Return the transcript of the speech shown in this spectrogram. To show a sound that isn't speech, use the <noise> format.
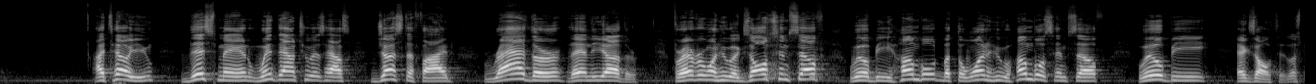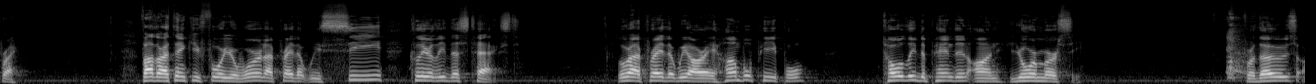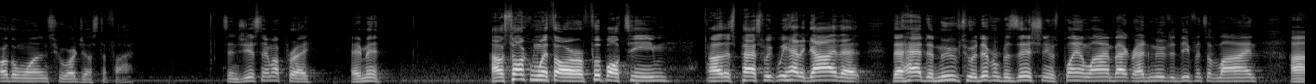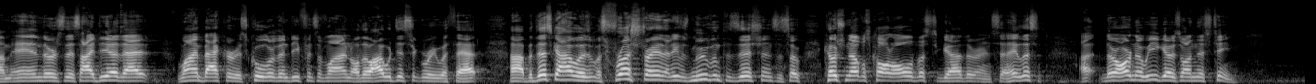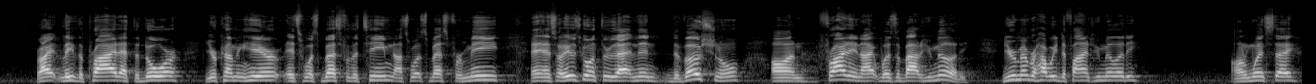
I tell you, this man went down to his house justified rather than the other. For everyone who exalts himself will be humbled, but the one who humbles himself will be exalted. Let's pray. Father, I thank you for your word. I pray that we see clearly this text. Lord, I pray that we are a humble people, totally dependent on your mercy. For those are the ones who are justified. It's in Jesus' name I pray. Amen. I was talking with our football team uh, this past week. We had a guy that, that had to move to a different position. He was playing linebacker, had to move to defensive line. Um, and there's this idea that linebacker is cooler than defensive line, although I would disagree with that. Uh, but this guy was, was frustrated that he was moving positions. And so Coach Neville's called all of us together and said, hey, listen, uh, there are no egos on this team. Right? Leave the pride at the door. You're coming here. It's what's best for the team, not what's best for me. And so he was going through that. And then devotional on Friday night was about humility. Do you remember how we defined humility on Wednesday?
